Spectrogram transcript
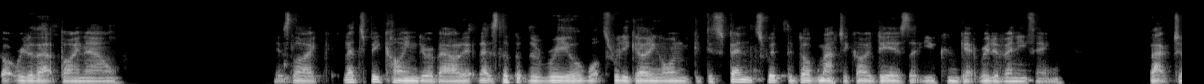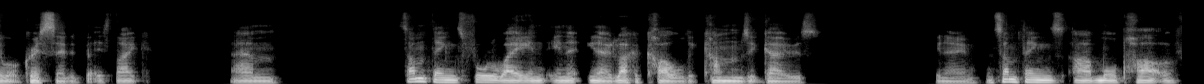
got rid of that by now. It's like, let's be kinder about it. Let's look at the real, what's really going on. Dispense with the dogmatic ideas that you can get rid of anything. Back to what Chris said, but it's like um, some things fall away in in a, you know like a cold. It comes, it goes. You know, and some things are more part of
